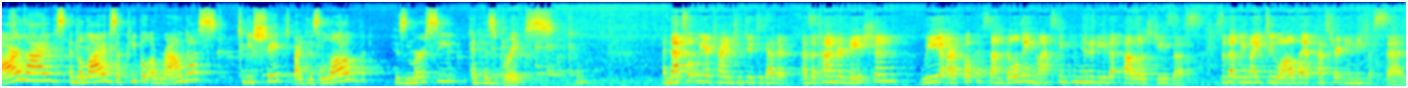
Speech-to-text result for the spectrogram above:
our lives and the lives of people around us to be shaped by His love, His mercy, and His grace. And that's what we are trying to do together. As a congregation, we are focused on building lasting community that follows Jesus so that we might do all that Pastor Amy just said.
